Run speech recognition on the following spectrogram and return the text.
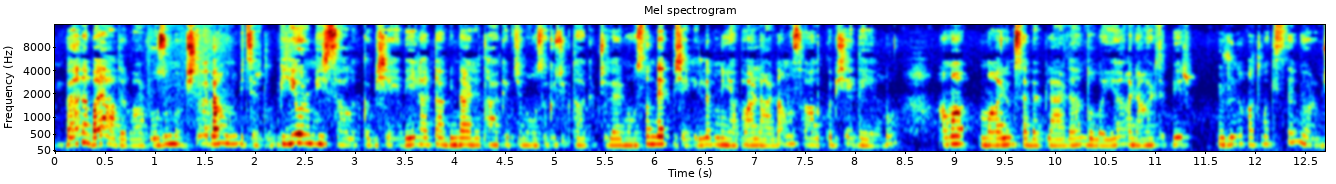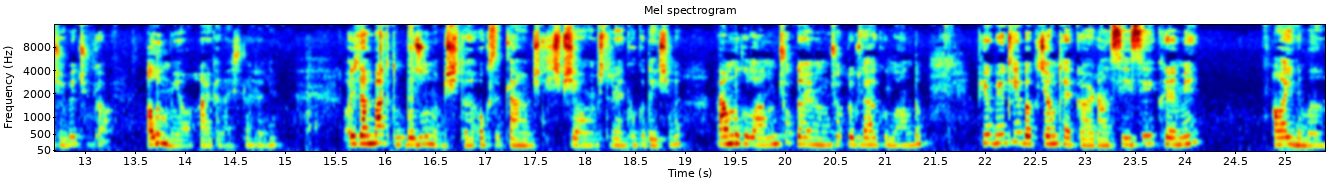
Ben de bayağıdır var bozulmamıştı ve ben bunu bitirdim. Biliyorum hiç sağlıklı bir şey değil. Hatta binlerce takipçim olsa, küçük takipçilerim olsa net bir şekilde bunu yaparlardı ama sağlıklı bir şey değil bu. Ama malum sebeplerden dolayı hani artık bir ürünü atmak istemiyorum çöpe çünkü alınmıyor arkadaşlar hani. O yüzden baktım bozulmamıştı, oksitlenmemişti, hiçbir şey olmamıştı renk koku değişimi. Ben bunu kullandım. Çok da memnunum. Çok da güzel kullandım. Pure Beauty'ye bakacağım tekrardan. CC kremi aynı mı?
